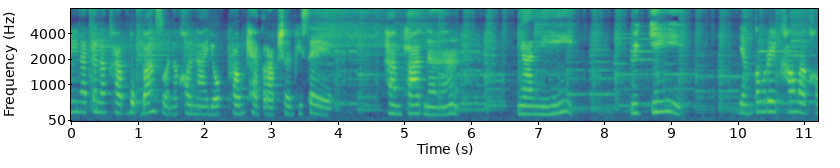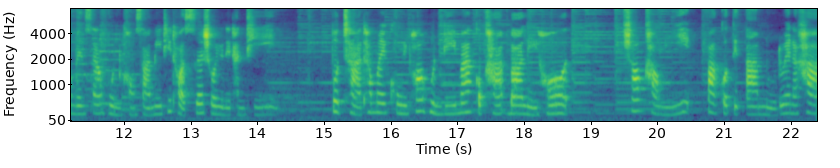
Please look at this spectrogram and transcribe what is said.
มีนัดกันนะครับ บุกบ้านสวนนครนายก พร้อมแขกรับเชิญพิเศษ ห้ามพลาดนะ งานนี้ วิกกี้ ยังต้องรีบเข้ามาคอมเมนต์แซวหุ่นของสามีที่ถอดเสื้อโชว์อยู่ในทันทีปุจฉาทำไมคุณพ่อหุ่นดีมากกบคะบาหลีโฮดชอบข่าวนี้ ฝากกดติดตามหนูด้วยนะคะ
